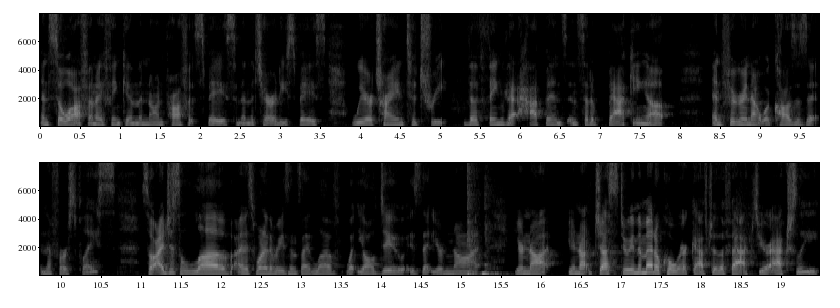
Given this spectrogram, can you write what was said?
And so often i think in the nonprofit space and in the charity space we are trying to treat the thing that happens instead of backing up and figuring out what causes it in the first place. So I just love and it's one of the reasons I love what y'all do is that you're not you're not you're not just doing the medical work after the fact. You're actually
